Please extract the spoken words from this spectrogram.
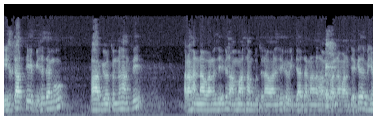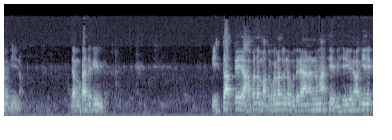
ඉෂ්ටත්වයේ පිස දැමූ භාග්‍යවතුන් වහන්සේ අරහන්නා වනසේක සම්මා සම්බුද්ධනා වනසේක විද්‍යාචරණ සම්පන්න වනසේක මෙහෙම කියනවා. දැන් මොකද්ද කිව්වේ? ඉෂ්ටත්වයේ යහපත මතු කරලා දුන්න බුදුරජාණන් වහන්සේ මෙහෙ වෙනවා කියන එක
